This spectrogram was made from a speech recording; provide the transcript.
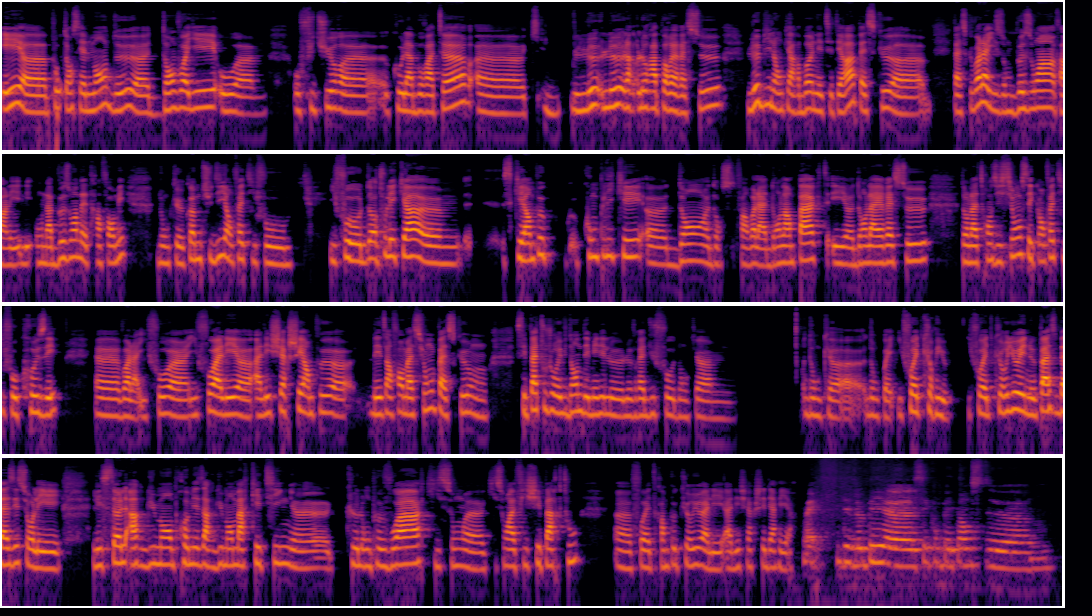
et euh, potentiellement de euh, d'envoyer aux, aux futurs collaborateurs le, le, rapport RSE, le bilan carbone, etc. Parce que parce que voilà, ils ont besoin, enfin, on a besoin d'être informés. Donc, comme tu dis, en fait, il faut il faut dans tous les cas, ce qui est un peu compliqué euh, dans, dans, enfin, voilà, dans l'impact et euh, dans la RSE, dans la transition, c'est qu'en fait, il faut creuser. Euh, voilà, il faut, il faut aller, aller chercher un peu les informations parce que c'est pas toujours évident de démêler le, vrai du faux. Donc, donc, donc ouais, il faut être curieux. Il faut être curieux et ne pas se baser sur les, les seuls arguments, premiers arguments marketing que l'on peut voir, qui sont, qui sont affichés partout il euh, faut être un peu curieux aller, aller chercher derrière. Oui, développer euh, ses compétences de,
